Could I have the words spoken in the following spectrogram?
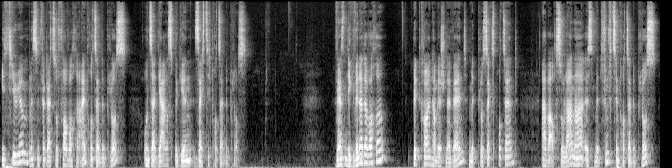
Ethereum ist im Vergleich zur Vorwoche 1% im Plus und seit Jahresbeginn 60% im Plus. Wer sind die Gewinner der Woche? Bitcoin haben wir schon erwähnt mit plus 6%, aber auch Solana ist mit 15% im Plus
